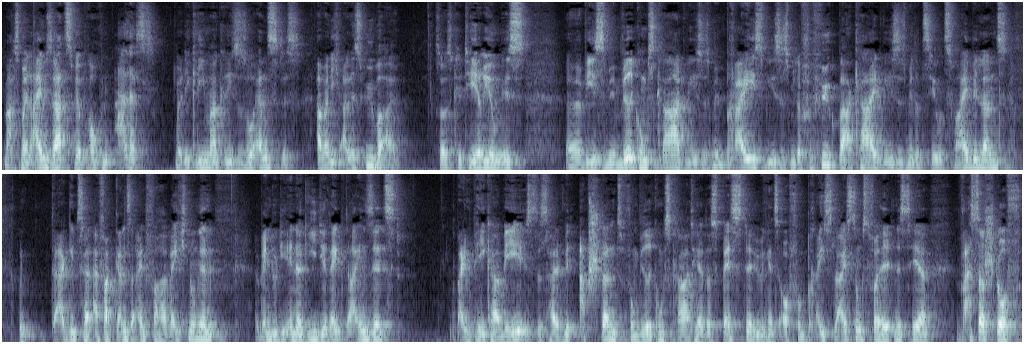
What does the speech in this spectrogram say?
mache es mal in einem Satz, wir brauchen alles weil die Klimakrise so ernst ist, aber nicht alles überall. So das Kriterium ist, äh, wie ist es mit dem Wirkungsgrad, wie ist es mit dem Preis, wie ist es mit der Verfügbarkeit, wie ist es mit der CO2-Bilanz. Und da gibt es halt einfach ganz einfache Rechnungen. Wenn du die Energie direkt einsetzt, beim Pkw ist es halt mit Abstand vom Wirkungsgrad her das Beste, übrigens auch vom Preis-Leistungs-Verhältnis her. Wasserstoff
